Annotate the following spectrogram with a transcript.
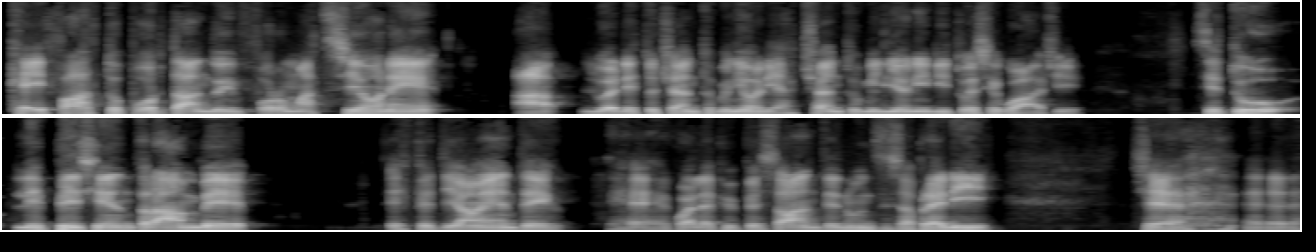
che hai fatto portando informazione a, lui ha detto 100 milioni, a 100 milioni di tuoi seguaci? Se tu le pesi entrambe, effettivamente eh, quella è più pesante, non si saprei di. Cioè, eh,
